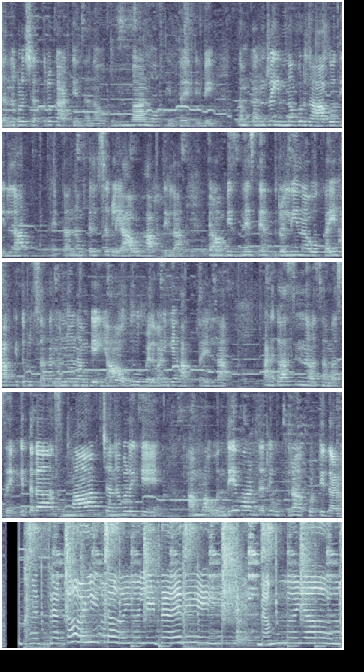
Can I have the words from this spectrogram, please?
ಜನಗಳು ಶತ್ರು ಕಾಟದಿಂದ ನಾವು ತುಂಬಾ ನೋವು ತಿಂತಾ ಇದ್ದೀವಿ. ನಮ್ಮ ಕಂಡ್ರೆ ಇನ್ನೊಬ್ರಿಗೆ ಆಗೋದಿಲ್ಲ. ಆಯ್ತಾ? ನಮ್ಮ ಕೆಲಸಗಳು ಯಾವ ಆಗ್ತಿಲ್ಲ. ಯಾವ ಬಿಸ್ನೆಸ್ ಅದರಲ್ಲಿ ನಾವು ಕೈ ಹಾಕಿದ್ರು ಸಹ ನಮಗೆ ಯಾವುದು ಬೆಳವಣಿಗೆ ಆಗ್ತಾ ಇಲ್ಲ. ಹಣಕಾಸಿನ ಸಮಸ್ಯೆ. ಈ ಥರ ಸುಮಾರು ಜನಗಳಿಗೆ ಅಮ್ಮ ಒಂದೇ ವಾರದಲ್ಲಿ ಉತ್ತರ ಕೊಟ್ಟಿದ್ದಾಳೆ. ಭದ್ರಕಾಳಿ ತಾಯೊಲಿದರೆ ನಮ್ಮ ಬಾಳೆಲ್ಲ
